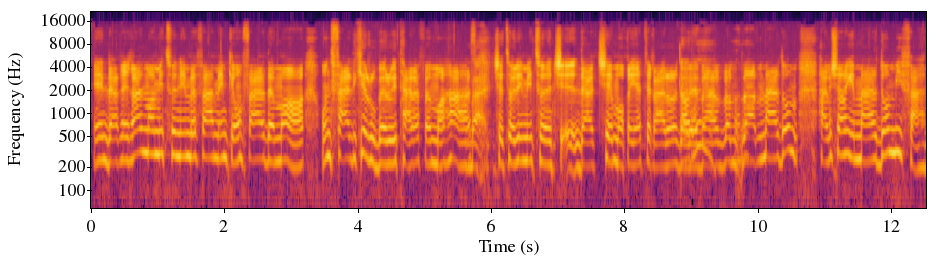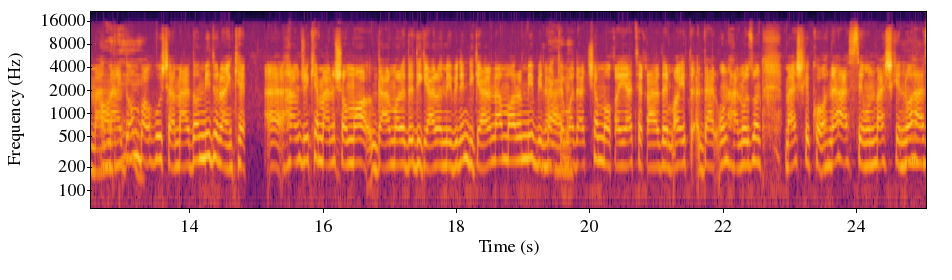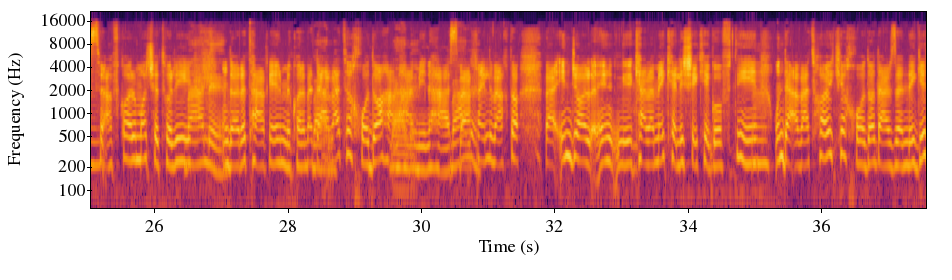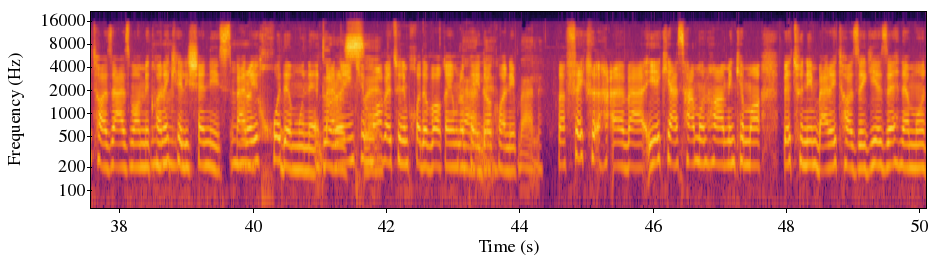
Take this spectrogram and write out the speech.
یعنی دقیقا ما می‌تونیم بفهمیم که اون فرد ما اون فردی که روبروی طرف ما هست بله. چطوری می‌تونه در چه موقعیتی قرار داره آره. و, و, آره. مردم همیشه میگه مردم می‌فهمن آره. مردم باهوشن مردم می‌دونن که همجور که من و شما در مورد دیگران می‌بینیم دیگران هم ما رو می‌بینن که ما بله. در چه موقعیتی قرار داریم. آیا در اون هنوز اون مشک کهنه هستیم اون مشک نو هستیم؟ افکار ما چطوری بله. داره تغییر می‌کنه؟ و بله. دعوت خدا هم بله. همین هست. و بله. خیلی وقتا و این, جال... این کلمه کلیشه که گفتین اون دعوت هایی که خدا در زندگی تازه از ما می‌کنه کلیشه نیست. برای خودمونه. برای اینکه ما بتونیم خود واقعیمون رو پیدا کنیم. بله. و فکر و یکی از همون ها هم این که ما بتونیم برای تازگی ذهنمون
